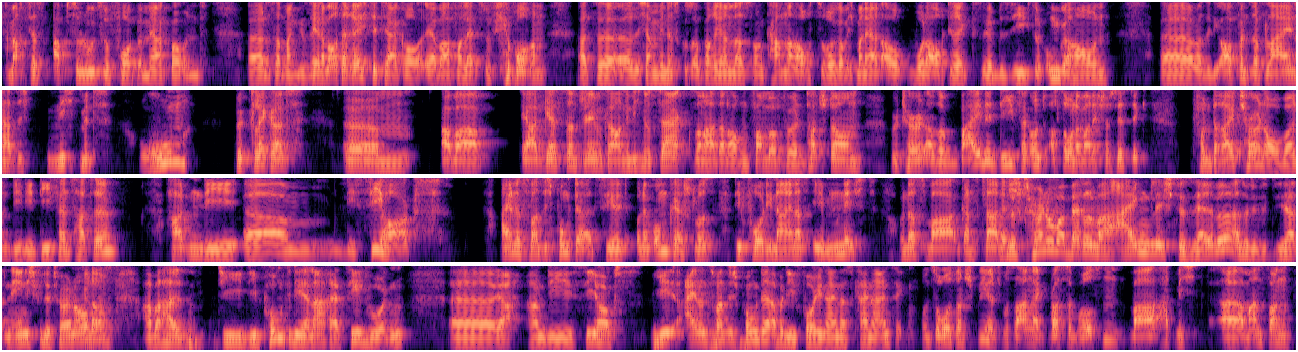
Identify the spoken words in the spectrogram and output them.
macht sich das absolut sofort bemerkbar und äh, das hat man gesehen. Aber auch der rechte Tackle, er war verletzt für vier Wochen, hatte äh, sich am Meniskus operieren lassen und kam dann auch zurück. Aber ich meine, er hat auch, wurde auch direkt äh, besiegt und umgehauen. Äh, also die Offensive Line hat sich nicht mit Ruhm bekleckert, ähm, aber er hat gestern Jamie Clowney nicht nur Sack, sondern hat dann auch einen Fumble für einen Touchdown returned. Also beide Defense und ach so, und da war die Statistik von drei Turnovern, die die Defense hatte, hatten die ähm, die Seahawks 21 Punkte erzielt und im Umkehrschluss die 49ers eben nicht. Und das war ganz klar. Also das Turnover-Battle war eigentlich dasselbe. Also die, die hatten ähnlich viele Turnovers, Genau. aber halt die, die Punkte, die danach erzielt wurden, äh, ja, haben die Seahawks je 21 Punkte, aber die 49ers keine einzigen. Und so muss man spielen. Ich muss sagen, like Russell Wilson war, hat mich äh, am Anfang,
